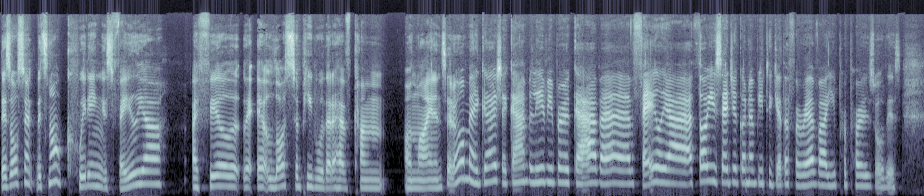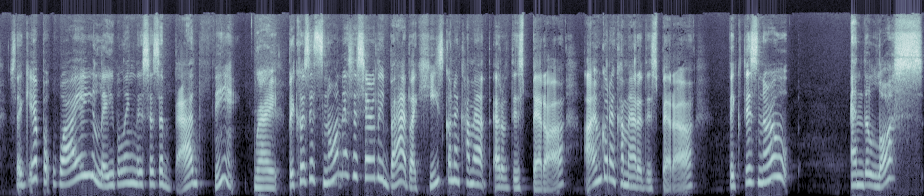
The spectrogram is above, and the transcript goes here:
there's also, it's not quitting is failure. I feel like lots of people that have come online and said, Oh my gosh, I can't believe you broke up. Uh, failure. I thought you said you're going to be together forever. You proposed all this. It's like, yeah, but why are you labeling this as a bad thing? Right. Because it's not necessarily bad. Like he's going to come out, out of this better. I'm going to come out of this better. Like there's no, and the loss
